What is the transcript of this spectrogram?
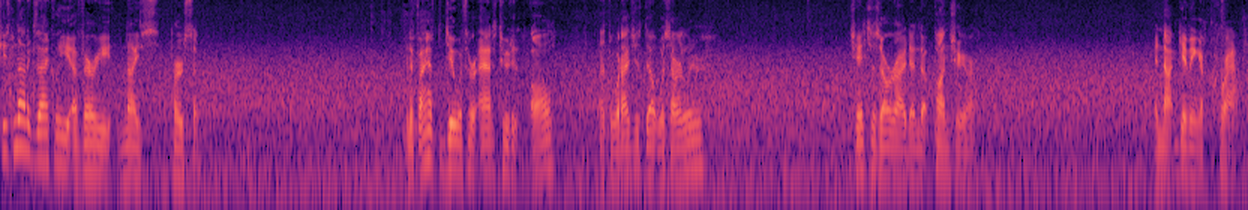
She's not exactly a very nice person. And if I have to deal with her attitude at all, after what I just dealt with earlier, chances are I'd end up punching her and not giving a crap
